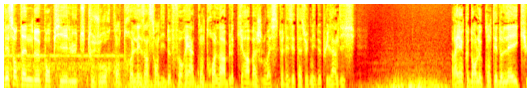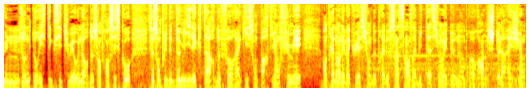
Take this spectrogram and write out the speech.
Des centaines de pompiers luttent toujours contre les incendies de forêt incontrôlables qui ravagent l'ouest des États-Unis depuis lundi. Rien que dans le comté de Lake, une zone touristique située au nord de San Francisco, ce sont plus de 2000 hectares de forêt qui sont partis en fumée, entraînant l'évacuation de près de 500 habitations et de nombreux ranchs de la région.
